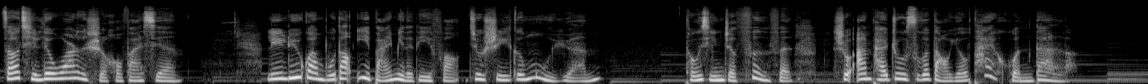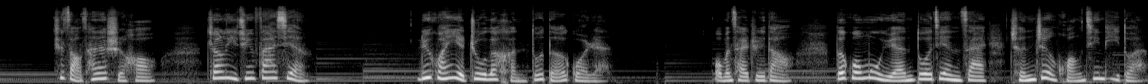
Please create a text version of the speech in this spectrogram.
早起遛弯的时候，发现离旅馆不到一百米的地方就是一个墓园。同行者愤愤说：“安排住宿的导游太混蛋了。”吃早餐的时候，张丽君发现旅馆也住了很多德国人。我们才知道，德国墓园多建在城镇黄金地段，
